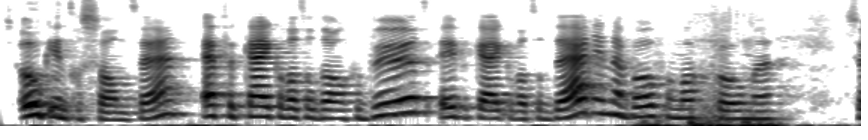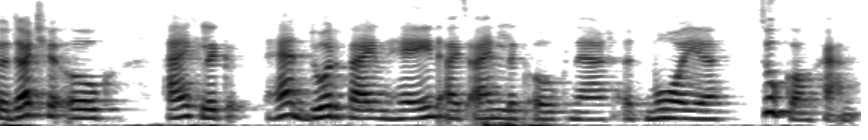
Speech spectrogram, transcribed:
is ook interessant, hè? Even kijken wat er dan gebeurt. Even kijken wat er daarin naar boven mag komen. Zodat je ook eigenlijk hè, door de pijn heen uiteindelijk ook naar het mooie toe kan gaan.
